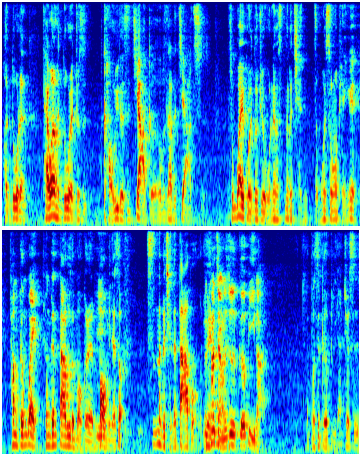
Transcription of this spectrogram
很多人，台湾很多人就是考虑的是价格，而不是它的价值。就外国人都觉得我那个那个钱怎么会收那么便宜？因为他们跟外他们跟大陆的某个人报名的时候是那个钱的 double，因为他讲的就是戈壁啦，不是隔壁啦，就是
